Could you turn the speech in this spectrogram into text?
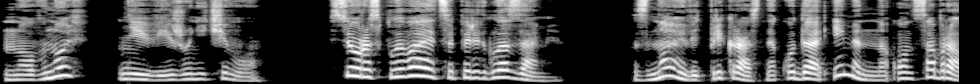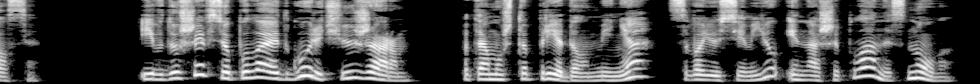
Но вновь не вижу ничего. Все расплывается перед глазами. Знаю ведь прекрасно, куда именно он собрался. И в душе все пылает горечью и жаром, потому что предал меня, свою семью и наши планы снова.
